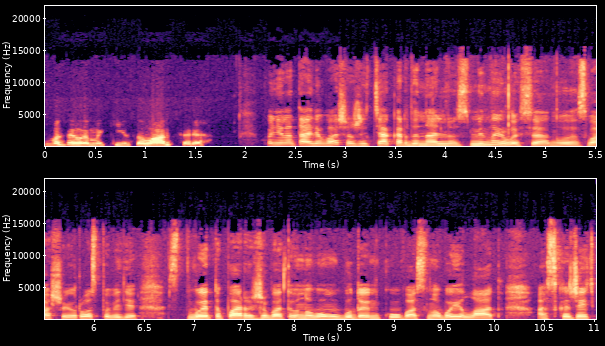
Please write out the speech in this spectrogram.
возили ми кіз у ланцері. Пані Наталі, ваше життя кардинально змінилося ну, з вашої розповіді. Ви тепер живете у новому будинку, у вас новий лад. А скажіть,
